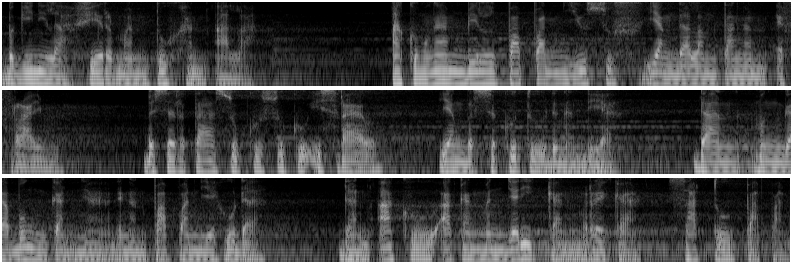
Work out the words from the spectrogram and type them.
Beginilah firman Tuhan Allah. Aku mengambil papan Yusuf yang dalam tangan Efraim, beserta suku-suku Israel yang bersekutu dengan dia, dan menggabungkannya dengan papan Yehuda, dan aku akan menjadikan mereka satu papan,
